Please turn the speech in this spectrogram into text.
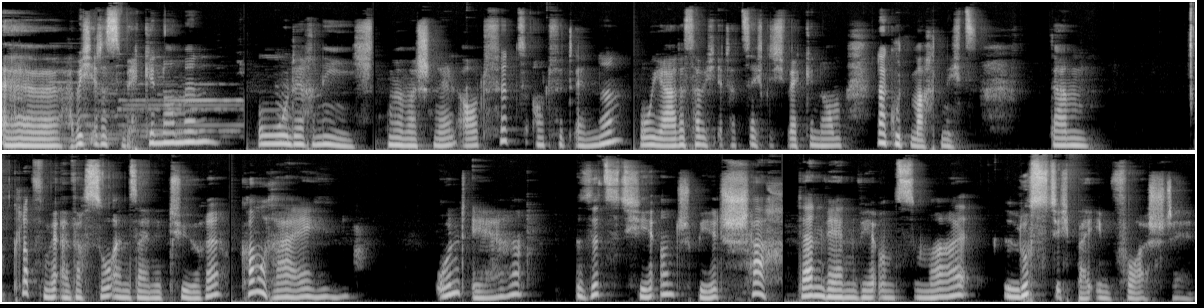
Äh, habe ich ihr das weggenommen? Oder nicht. Gucken wir mal schnell Outfit, Outfit ändern. Oh ja, das habe ich ihr tatsächlich weggenommen. Na gut, macht nichts. Dann klopfen wir einfach so an seine Türe. Komm rein. Und er sitzt hier und spielt Schach. Dann werden wir uns mal lustig bei ihm vorstellen.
